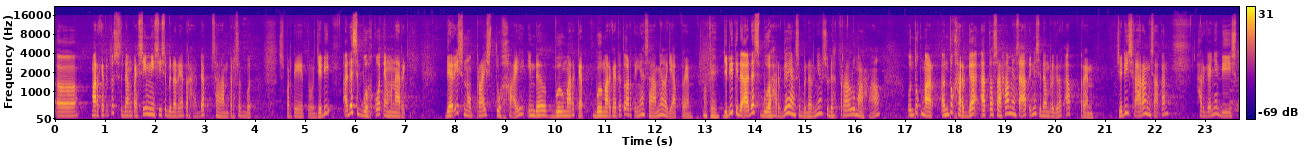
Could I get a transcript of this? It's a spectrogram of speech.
uh, market itu sedang pesimis sih sebenarnya terhadap saham tersebut. Seperti itu. Jadi ada sebuah quote yang menarik. There is no price too high in the bull market. Bull market itu artinya sahamnya lagi uptrend. Oke. Okay. Jadi tidak ada sebuah harga yang sebenarnya sudah terlalu mahal untuk untuk harga atau saham yang saat ini sedang bergerak uptrend. Jadi sekarang misalkan harganya di 10.000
